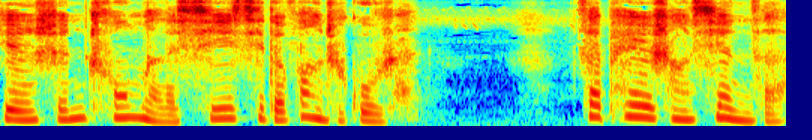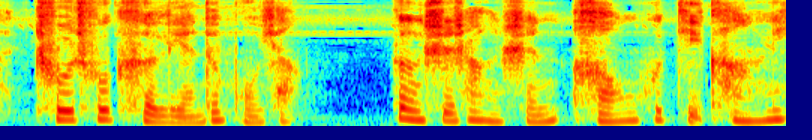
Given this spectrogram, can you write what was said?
眼神充满了希冀的望着顾然，再配上现在楚楚可怜的模样，更是让人毫无抵抗力。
